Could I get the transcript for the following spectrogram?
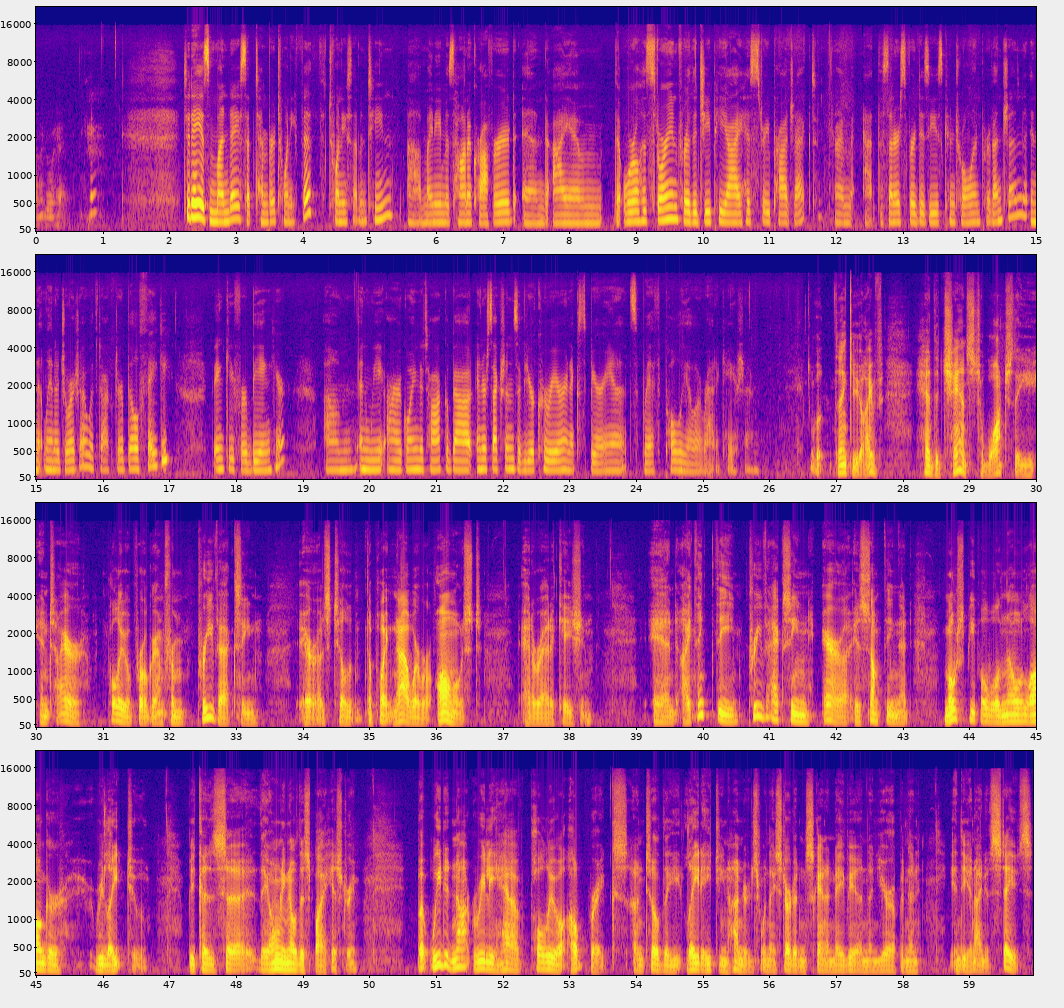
Hannah, go ahead. Okay. Today is Monday, September 25th, 2017. Uh, my name is Hannah Crawford, and I am the oral historian for the GPEI History Project. I'm at the Centers for Disease Control and Prevention in Atlanta, Georgia, with Dr. Bill Foege. Thank you for being here. Um, and we are going to talk about intersections of your career and experience with polio eradication. Well, thank you. I've had the chance to watch the entire polio program from pre vaccine eras till the point now where we're almost at eradication. And I think the pre vaccine era is something that most people will no longer relate to because uh, they only know this by history. But we did not really have polio outbreaks until the late 1800s when they started in Scandinavia and then Europe and then in the United States.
